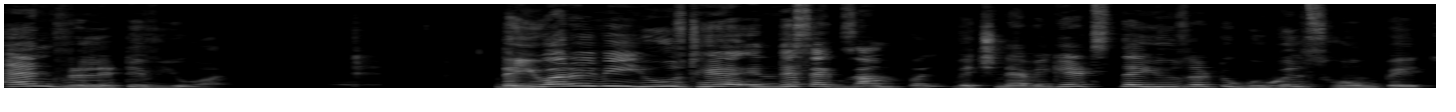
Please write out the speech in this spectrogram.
and relative URL. The URL we used here in this example, which navigates the user to Google's homepage,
